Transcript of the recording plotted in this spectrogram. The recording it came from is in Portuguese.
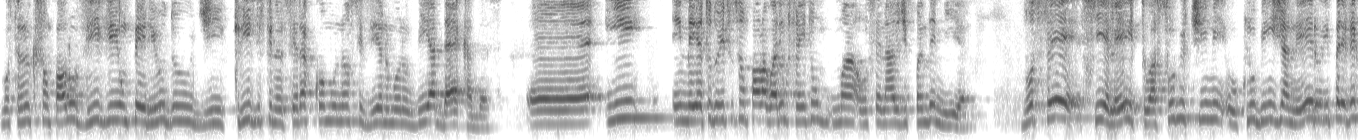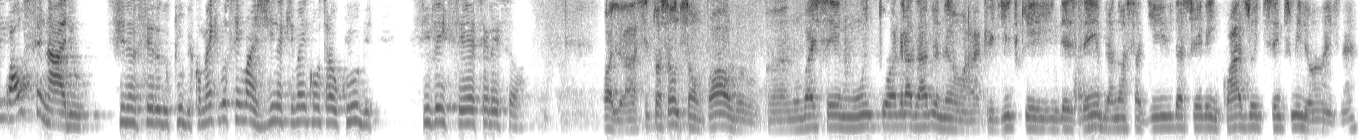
mostrando que São Paulo vive um período de crise financeira como não se via no Morumbi há décadas. É, e em meio a tudo isso, São Paulo agora enfrenta uma, um cenário de pandemia. Você, se eleito, assume o time, o clube em janeiro e prevê qual o cenário financeiro do clube? Como é que você imagina que vai encontrar o clube se vencer essa eleição? Olha, a situação de São Paulo uh, não vai ser muito agradável, não. Acredito que em dezembro a nossa dívida chega em quase 800 milhões, né?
